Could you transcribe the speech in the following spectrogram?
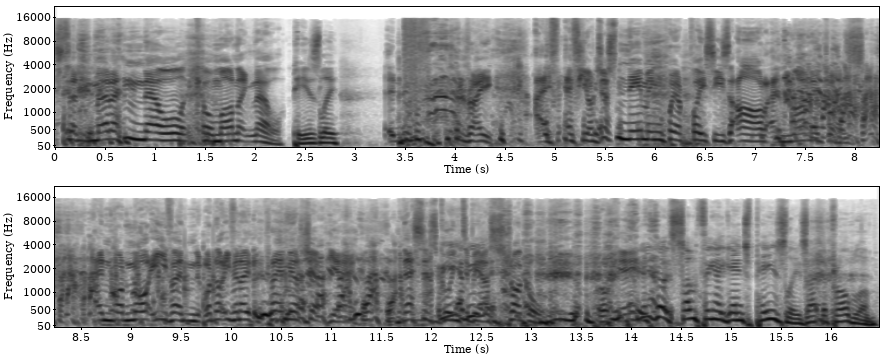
St Mirren nil, Kilmarnock nil. Paisley. right. If, if you're just naming where places are and managers, and we're not even we're not even out of the Premiership yet, this is going to be a struggle. Okay. You got something against Paisley? Is that the problem?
